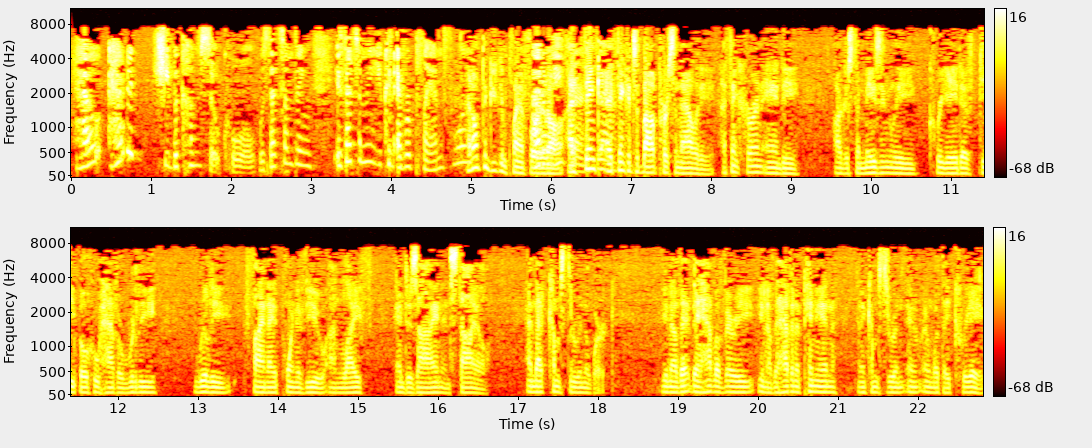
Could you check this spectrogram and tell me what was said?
how how did she become so cool? Was that something? Is that something you can ever plan for? I don't think you can plan for I it at all. I think yeah. I think it's about personality. I think her and Andy are just amazingly creative people who have a really, really finite point of view on life and design and style, and that comes through in the work. You know, they they have a very you know they have an opinion, and it comes through in, in, in what they create.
